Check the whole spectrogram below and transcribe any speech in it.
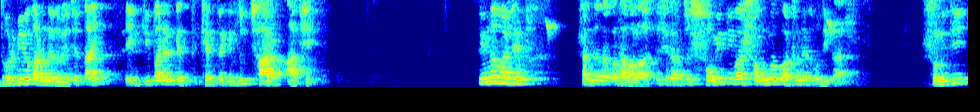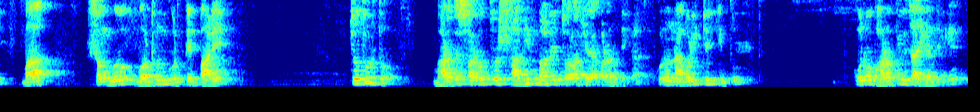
ধর্মীয় কারণে রয়েছে, তাই এই কৃপানের ক্ষেত- ক্ষেত্রে কিন্তু ছাড় আছে। তিন নম্বর যে স্বাধীনতার কথা বলা হচ্ছে, সেটা হচ্ছে সমিতি বা সংঘ গঠনের অধিকার। সমিতি বা সংঘ গঠন করতে পারে। চতুর্থ, ভারতের সর্বত্র স্বাধীনভাবে চলাফেরা করার অধিকার। কোনো নাগরিককেই কিন্তু কোনো ভারতীয় জায়গা থেকে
